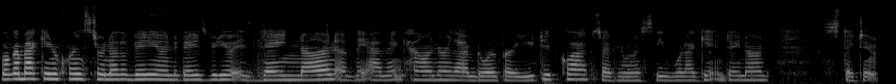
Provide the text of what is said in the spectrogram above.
Welcome back unicorns to another video and today's video is day 9 of the advent calendar that I'm doing for a YouTube collab so if you want to see what I get in day 9 stay tuned.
